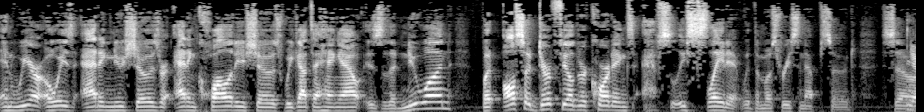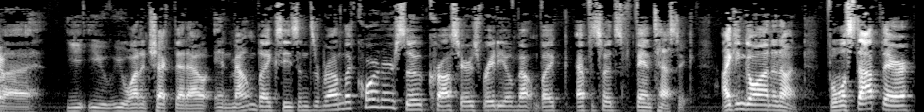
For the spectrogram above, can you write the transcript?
And we are always adding new shows or adding quality shows. We got to hang out is the new one, but also Dirtfield Recordings absolutely slayed it with the most recent episode. So. Yeah. Uh, you, you, you want to check that out. And mountain bike season's around the corner, so Crosshairs Radio mountain bike episodes, fantastic. I can go on and on, but we'll stop there,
